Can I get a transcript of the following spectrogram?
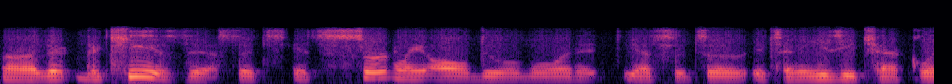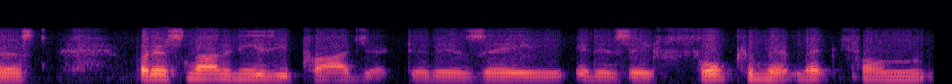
Uh, the, the key is this: it's it's certainly all doable, and it, yes, it's a it's an easy checklist, but it's not an easy project. It is a it is a full commitment from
